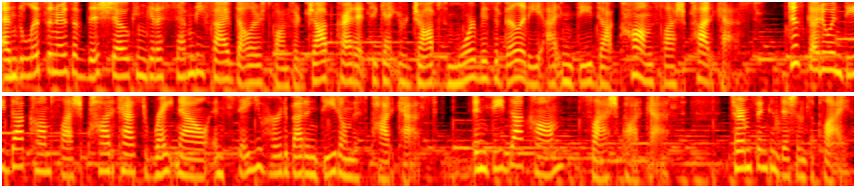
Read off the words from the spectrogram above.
And listeners of this show can get a $75 sponsored job credit to get your jobs more visibility at Indeed.com slash podcast. Just go to Indeed.com slash podcast right now and say you heard about Indeed on this podcast. Indeed.com slash podcast. Terms and conditions apply.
